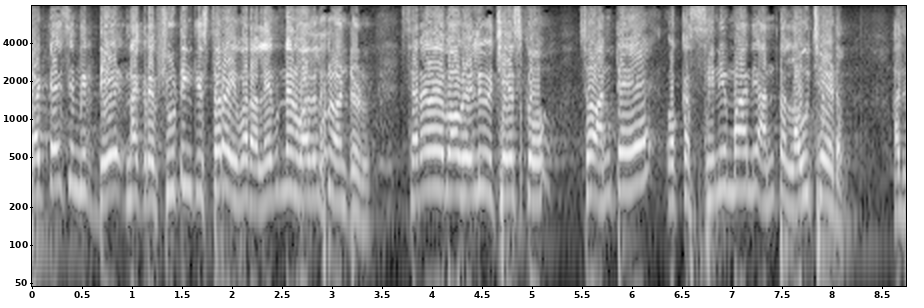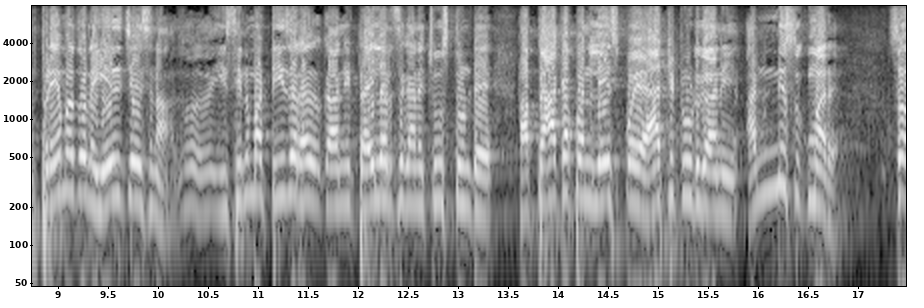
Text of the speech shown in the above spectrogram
పట్టేసి మీరు డే నాకు రేపు షూటింగ్కి ఇస్తారా ఇవ్వరా? లేకుంటే నేను వదలను అంటాడు. సరే బాబు వెళ్ళి చేసుకో. సో అంటే ఒక సినిమాని అంత లవ్ చేయడం అది ప్రేమతోనే ఏది చేసినా. సో ఈ సినిమా టీజర్ కానీ ట్రైలర్స్ కానీ చూస్తుంటే ఆ ప్యాకప్ అని లేచిపోయే యాటిట్యూడ్ కానీ అన్ని సుకుమారే. సో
